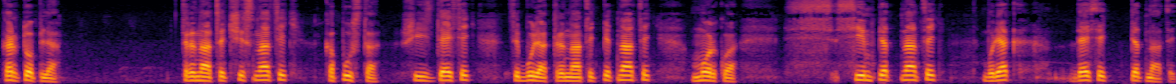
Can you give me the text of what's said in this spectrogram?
Картопля 13-16, капуста 6-10, цибуля 13-15, морква 7-15, буряк 10-15,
